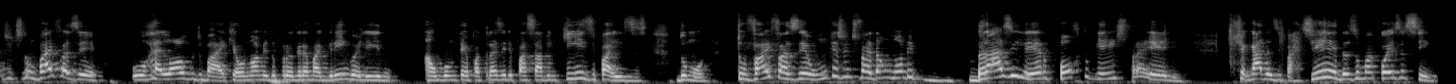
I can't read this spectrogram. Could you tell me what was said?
a gente não vai fazer o Hello Goodbye, que é o nome do programa gringo, ele algum tempo atrás ele passava em 15 países do mundo. Tu vai fazer um que a gente vai dar um nome brasileiro, português para ele. chegadas e partidas, uma coisa assim.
